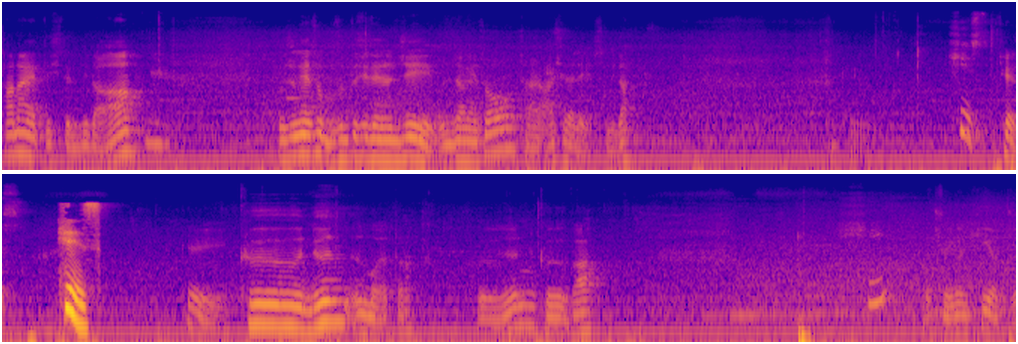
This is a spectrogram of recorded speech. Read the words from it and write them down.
하나의 뜻이 됩니다. 그 중에서 무슨 뜻이 되는지 문장에서 잘 아셔야 되겠습니다. his. kiss. His. 오케이. 그는 뭐였더라? 그는 그가 he. 그렇죠. 이건 he였죠.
